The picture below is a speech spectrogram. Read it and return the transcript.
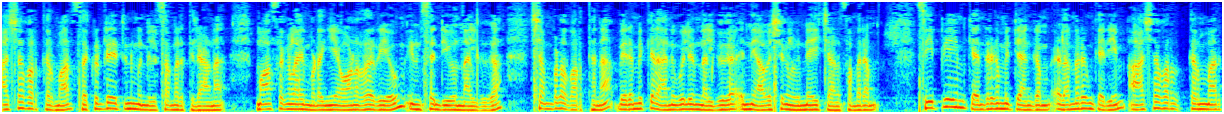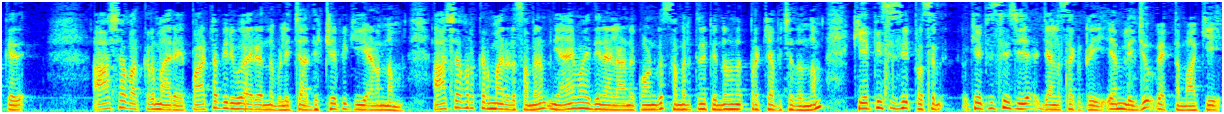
ആശാവർക്കർമാർ സെക്രട്ടേറിയറ്റിന് മുന്നിൽ സമരത്തിലാണ്. മാസങ്ങളായി മുടങ്ങിയ ഓണറേറിയവും ഇൻസെന്റീവും നൽകുക ശമ്പള വർധന വിരമിക്കൽ ആനുകൂല്യം നൽകുക എന്നീ ആവശ്യങ്ങൾ ഉന്നയിച്ചാണ് സമരം. സിപിഐഎം കേന്ദ്ര കമ്മിറ്റി അംഗം എളമരം കരീം ആശാവർക്കർമാർക്ക് ആശാവർക്കർമാരെ പാട്ടപിരിവുകാരെന്ന് വിളിച്ച് അധിക്ഷേപിക്കുകയാണെന്നും ആശാവർക്കർമാരുടെ സമരം ന്യായമായതിനാലാണ് കോൺഗ്രസ് സമരത്തിന് പിന്തുണ പ്രഖ്യാപിച്ചതെന്നും K P C C general secretary M Liju വ്യക്തമാക്കി.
